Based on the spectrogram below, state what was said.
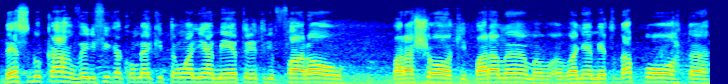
Desce do carro, verifica como é que está o alinhamento entre farol, para-choque, para-lama, o alinhamento da porta,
